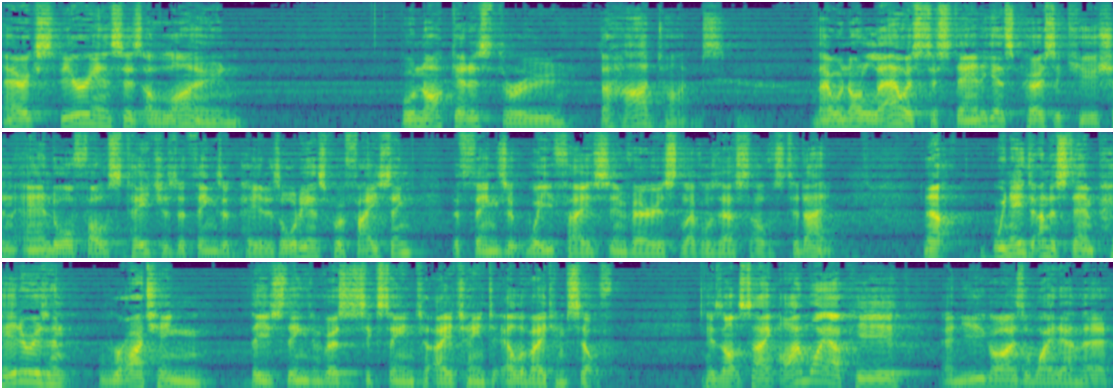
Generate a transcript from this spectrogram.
Our experiences alone will not get us through the hard times. They will not allow us to stand against persecution and or false teachers, the things that Peter's audience were facing, the things that we face in various levels ourselves today. Now, we need to understand Peter isn't writing these things in verses 16 to 18 to elevate himself. He's not saying, I'm way up here and you guys are way down there.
